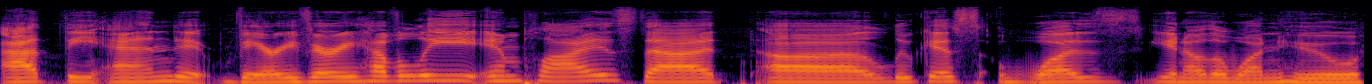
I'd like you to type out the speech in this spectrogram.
at the end. It very, very heavily implies that uh, Lucas was, you know, the one who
